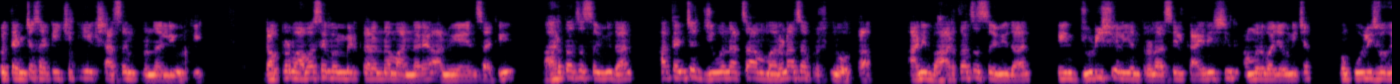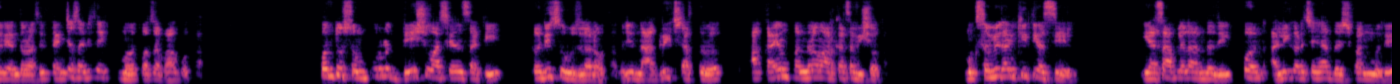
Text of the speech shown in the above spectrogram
तर त्यांच्यासाठीची ती एक शासन प्रणाली होती. डॉक्टर बाबासाहेब आंबेडकरांना मानणाऱ्या अनुयायांसाठी भारताचं संविधान हा त्यांच्या जीवनाचा मरणाचा प्रश्न होता. आणि भारताचं संविधान हे ज्युडिशियल यंत्रणा असेल कायदेशीर अंमलबजावणीच्या मग पोलीस वगैरे यंत्रणा असेल त्यांच्यासाठीचा एक महत्त्वाचा भाग होता. पण तो संपूर्ण देशवासियांसाठी कधीच रुजला नव्हता. म्हणजे नागरिक शास्त्र हा कायम पंधरा मार्काचा विषय होता. मग संविधान किती असेल? याचा आपल्याला अंदाज येईल. पण अलीकडच्या ह्या दशकांमध्ये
